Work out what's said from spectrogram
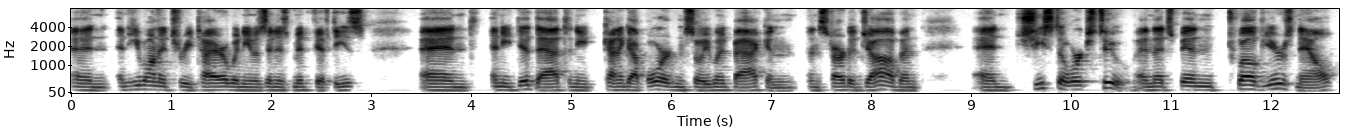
and and he wanted to retire when he was in his mid fifties and and he did that and he kind of got bored and so he went back and and started a job and and she still works too and it's been 12 years now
